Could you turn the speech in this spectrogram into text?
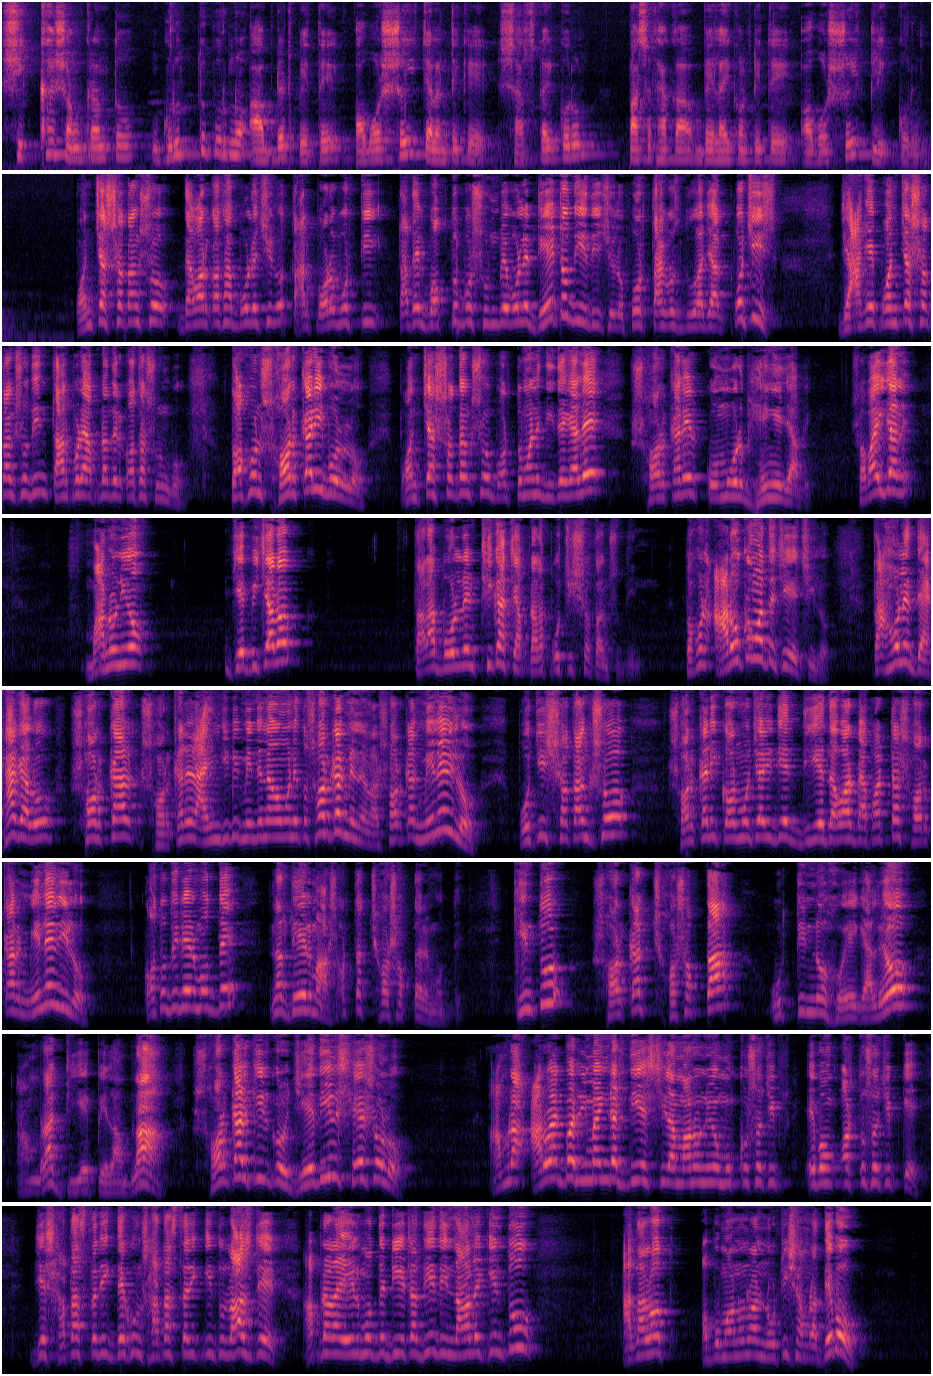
শিক্ষা সংক্রান্ত গুরুত্বপূর্ণ আপডেট পেতে অবশ্যই চ্যানেলটিকে সাবস্ক্রাইব করুন, পাশে থাকা বেল আইকনটিতে অবশ্যই ক্লিক করুন। পঞ্চাশ শতাংশ দেওয়ার কথা বলেছিল, তার পরবর্তী তাদের বক্তব্য শুনবে বলে ডেটও দিয়ে দিয়েছিল ফোর্থ আগস্ট দু হাজার পঁচিশ। যে আগে পঞ্চাশ শতাংশ দিন, তারপরে আপনাদের কথা শুনব। তখন সরকারই বলল, পঞ্চাশ শতাংশ বর্তমানে দিতে গেলে সরকারের কোমর ভেঙে যাবে। সবাই জানে, মাননীয় যে বিচারক, তারা বললেন, ঠিক আছে, আপনারা পঁচিশ শতাংশ দিন। তখন আরও কমাতে চেয়েছিল। তাহলে দেখা গেল, সরকার, সরকারের আইনজীবী মেনে নেওয়া মানে তো সরকার মেনে নেওয়া, সরকার মেনে নিল। পঁচিশ শতাংশ সরকারি কর্মচারীদের দিয়ে দেওয়ার ব্যাপারটা সরকার মেনে নিল কতদিনের মধ্যে? না, দেড় মাস, অর্থাৎ ছ সপ্তাহের মধ্যে। কিন্তু সরকার ছ সপ্তাহ উত্তীর্ণ হয়ে গেলেও আমরা ডিএ পেলাম না। সরকার কী করো যেদিন শেষ হলো আমরা আরও একবার রিমাইন্ডার দিয়ে এসেছিলাম মাননীয় মুখ্য সচিব এবং অর্থ সচিবকে যে সাতাশ তারিখ, দেখুন সাতাশ তারিখ কিন্তু লাস্ট ডেট আপনারা এর মধ্যে ডিএটা দিয়ে দিন নাহলে কিন্তু আদালত অবমাননার নোটিশ আমরা দেব।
